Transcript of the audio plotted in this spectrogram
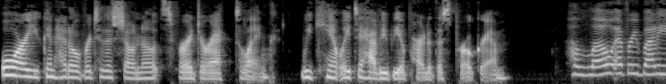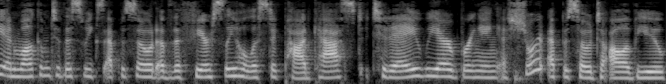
or you can head over to the show notes for a direct link. We can't wait to have you be a part of this program. Hello, everybody, and welcome to this week's episode of the Fiercely Holistic Podcast. Today, we are bringing a short episode to all of you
